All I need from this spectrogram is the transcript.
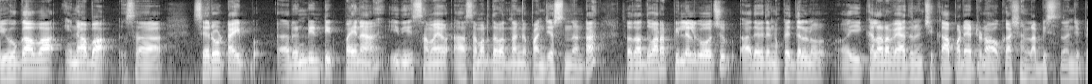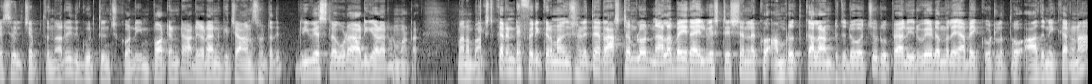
యోగావా ఇనాబా స- సెరోటైప్ రెండింటి పైన ఇది సమయ సమర్థవంతంగా పనిచేస్తుందంట. సో తద్వారా పిల్లలు కావచ్చు అదేవిధంగా పెద్దలను ఈ కలర వ్యాధి నుంచి కాపాడేటువంటి అవకాశం లభిస్తుందని చెప్పేసి వీళ్ళు చెప్తున్నారు. ఇది గుర్తుంచుకోండి. ఇంపార్టెంట్ అడగడానికి ఛాన్స్ ఉంటుంది. ప్రీవియస్లో కూడా అడిగాడు అనమాట మన నెక్స్ట్ కరెంట్ అఫేర్ ఇక్కడ మనం చూసినట్లయితే రాష్ట్రంలో నలభై రైల్వే స్టేషన్లకు అమృత్ కళ చూడవచ్చు రూపాయలు ఇరవై ఏడు వందల యాభై కోట్లతో ఆధునీకరణ.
